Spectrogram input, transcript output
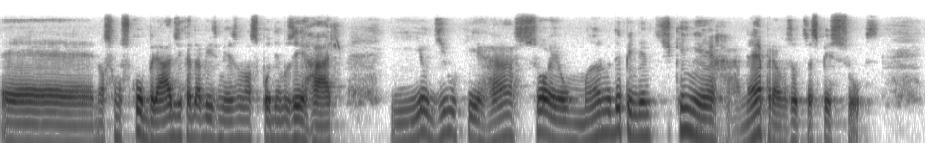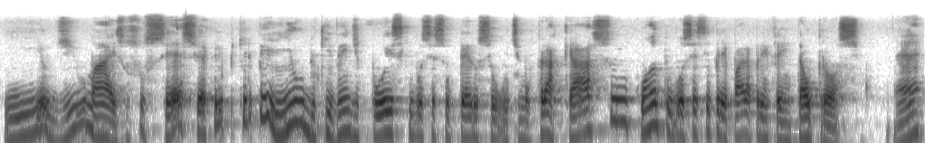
é, nós somos cobrados e cada vez menos nós podemos errar. E eu digo que errar só é humano dependendo de quem erra, né, para as outras pessoas. E eu digo mais, o sucesso é aquele pequeno período que vem depois que você supera o seu último fracasso, enquanto você se prepara para enfrentar o próximo. Né?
